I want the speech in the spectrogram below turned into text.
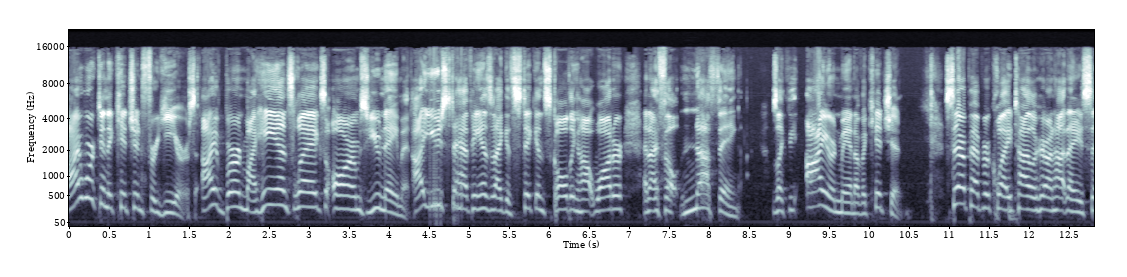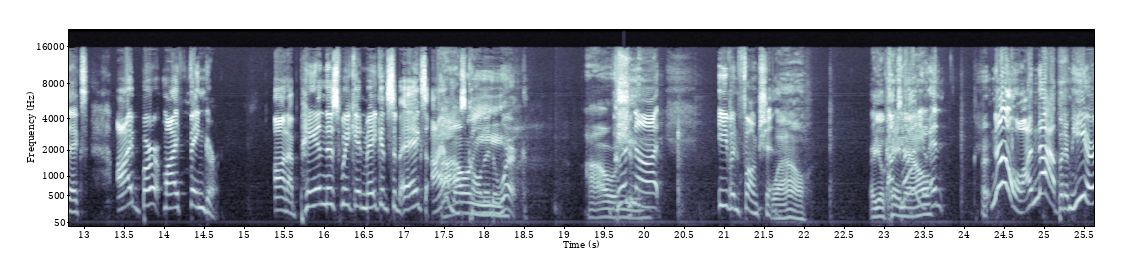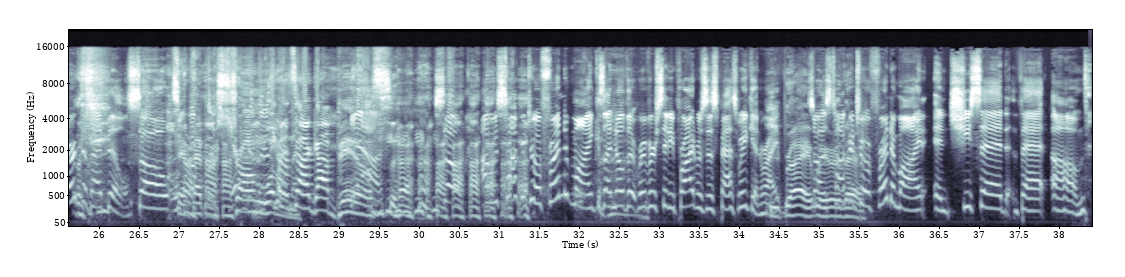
I worked in a kitchen for years. I have burned my hands, legs, arms, you name it. I used to have hands that I could stick in scalding hot water and I felt nothing. It was like the Iron Man of a kitchen. Sarah Pepper Clay, Tyler here on Hot 96. I burnt my finger on a pan this weekend making some eggs. I almost Owie. called into work. Oh, Could not even function. Wow. Are you okay I'll tell now? you, and no, I'm not, but I'm here because I have bills. So Sarah Pepper, strong woman. I got bills. Yeah. so I was talking to a friend of mine because I know that River City Pride was this past weekend, right? Right, So I was talking there. to a friend of mine, and she said that um,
